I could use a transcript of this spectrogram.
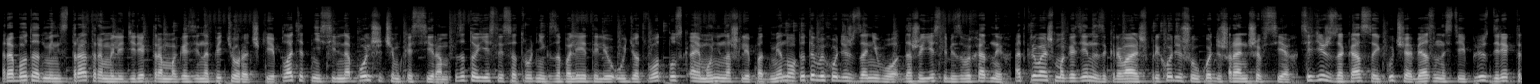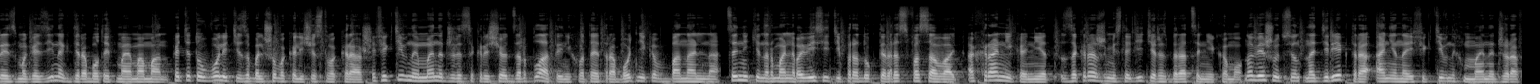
Работа администратором или директором магазина пятерочки платят не сильно больше, чем кассиром. Зато если сотрудник заболеет или уйдет в отпуск, а ему не нашли подмену, то ты выходишь за него, даже если без выходных. Открываешь магазин и закрываешь, приходишь и уходишь раньше всех. Сидишь за кассой, куча обязанностей, плюс директора из магазина, где работает моя маман. Хотят уволить из-за большого количества краж. Эффективные менеджеры сокращают зарплаты, не хватает работников банально. Ценники нормально повесить и продукты расфасовать. Охранника нет, за кражами следить и разбираться некому. Но вешают все на директора, а не на эффективных менеджеров.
